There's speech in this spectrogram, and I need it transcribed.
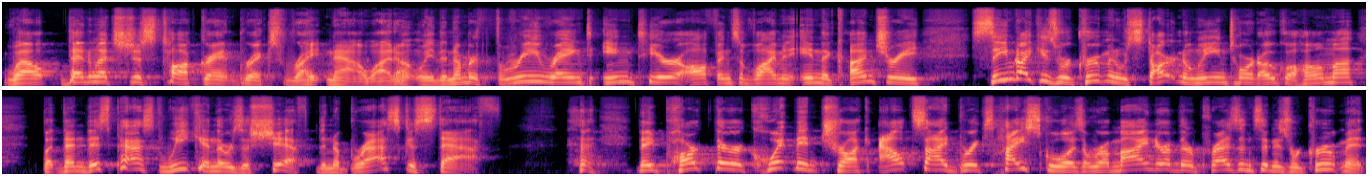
Well, then let's just talk Grant Brix right now. Why don't we? The number three ranked interior offensive lineman in the country seemed like his recruitment was starting to lean toward Oklahoma. But then this past weekend, there was a shift. The Nebraska staff, they parked their equipment truck outside Bricks High School as a reminder of their presence in his recruitment.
